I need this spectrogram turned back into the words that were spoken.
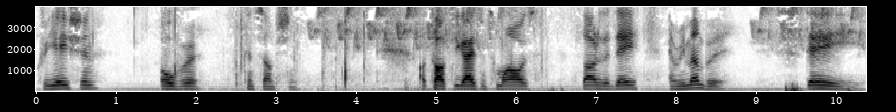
creation over consumption. I'll talk to you guys in tomorrow's thought of the day. And remember, stay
